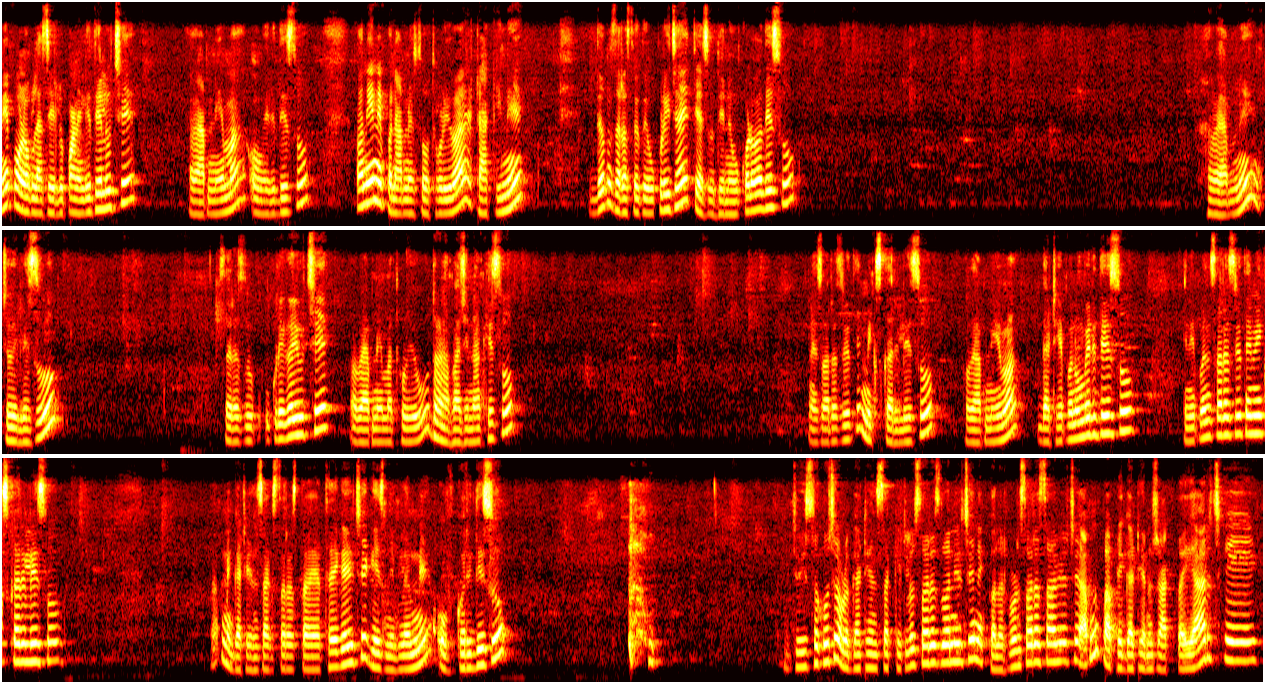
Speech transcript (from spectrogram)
મેં પોણો ગ્લાસ જેટલું પાણી લીધેલું છે. હવે આપણે એમાં ઉમેરી દઈશું. અને એને પણ આપણે સો થોડી વાર ઢાંકીને એકદમ સરસ રીતે ઉકળી જાય. ત્યાં સુધી એને ઉકળવા દઈશું. હવે આપણે જોઈ લઈશું. સરસ ઉકળી ગયું છે. હવે આપણે એમાં થોડું એવું ધાણા ભાજી નાખીશું. અને સરસ રીતે મિક્સ કરી લઈશું. હવે આપણે એમાં ગાંઠિયા પણ ઉમેરી દઈશું. એને પણ સરસ રીતે મિક્સ કરી લઈશું. આપણે ગાંઠિયાનું શાક સરસ તૈયાર થઈ ગયું છે. ગેસની ફ્લેમને ઓફ કરી દઈશું. જોઈ શકો છો, આપણે ગાંઠિયાનું શાક કેટલું સરસ બન્યું છે ને કલર પણ સરસ આવ્યો છે. આપણું પાપડી ગાંઠિયાનું શાક તૈયાર છે.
